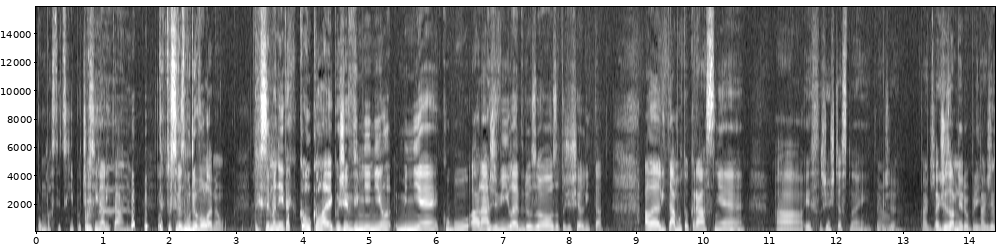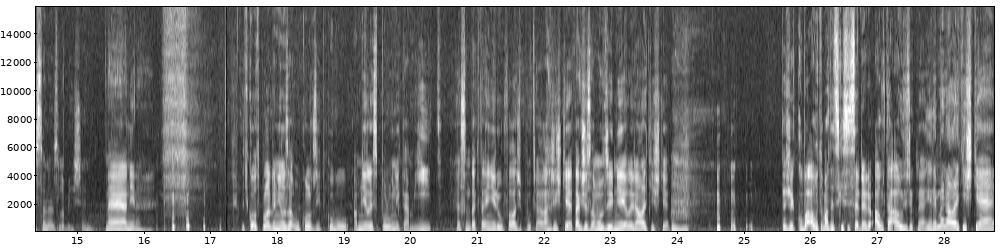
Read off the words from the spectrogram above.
bombastický počasí na lítání. tak to si vezmu dovolenou. Tak jsem na něj tak koukala, jakože vyměnil mě, Kubu a náš výlet do zoo za to, že šel lítat. Ale lítá mu to krásně a je strašně šťastný, takže, no, takže, takže za mě dobrý. Takže se nezlobíš ani. Ne, ani ne. Teďko odpoledne měl za úkol vzít Kubu a měli spolu někam jít. Já jsem tak tajně doufala, že půjdu třeba na hřiště, takže samozřejmě jeli na letiště. Takže Kuba automaticky si sedne do auta a už řekne, jedeme na letiště.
